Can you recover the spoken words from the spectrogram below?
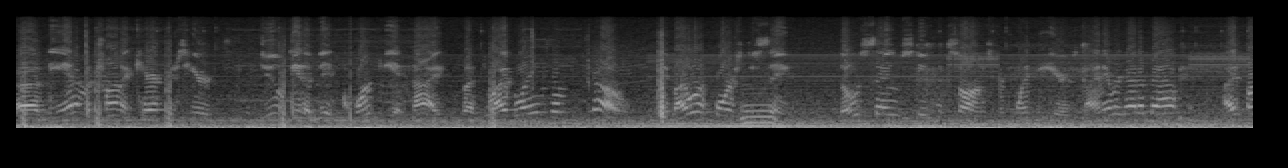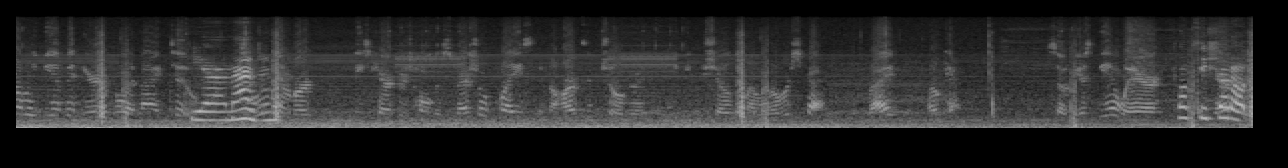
Uh, the animatronic characters here do get a bit quirky at night, but do I blame them? No. If I were forced to sing those same stupid songs for 20 years and I never got a bath, I'd probably be a bit irritable at night too. Yeah, So imagine. remember, these characters hold a special place in the hearts of children and we need to show them a little respect, right? Okay. So just be aware. Foxy, shut up. do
